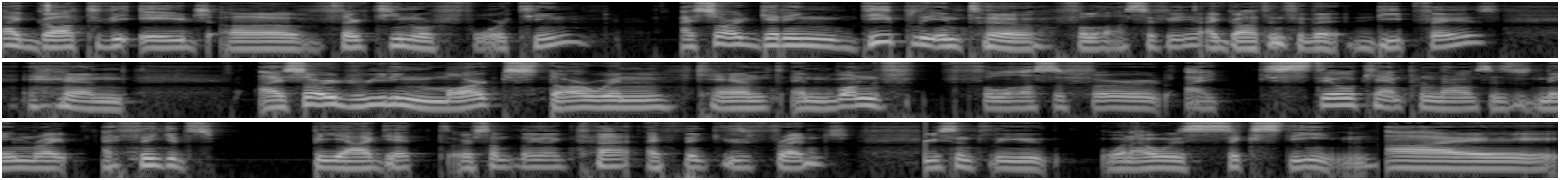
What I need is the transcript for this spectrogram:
I got to the age of 13 or 14. I started getting deeply into philosophy. I got into the deep phase and I started reading Marx, Darwin, Kant, and one f- philosopher I still can't pronounce his name right. I think it's Piaget or something like that. I think he's French. Recently, when I was 16, I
